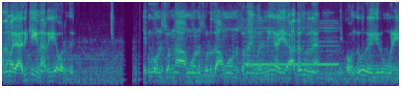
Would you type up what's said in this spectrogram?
அந்த மாதிரி அறிக்கை நிறைய வருது. இவங்க ஒன்று சொன்னால் அவங்க ஒன்று சொல்கிறது அவங்க ஒன்று சொன்னால் இவங்க நீங்கள் அதை சொன்னேன் இப்போ வந்து ஒரு இருமொழி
